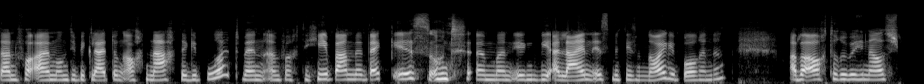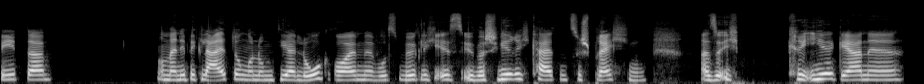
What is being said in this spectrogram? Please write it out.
dann vor allem um die Begleitung auch nach der Geburt, wenn einfach die Hebamme weg ist und äh, man irgendwie allein ist mit diesem Neugeborenen. Aber auch darüber hinaus später um eine Begleitung und um Dialogräume, wo es möglich ist, über Schwierigkeiten zu sprechen. Also ich kreiere gerne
